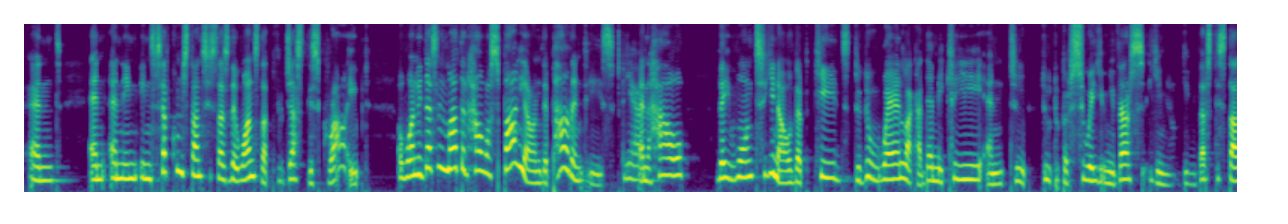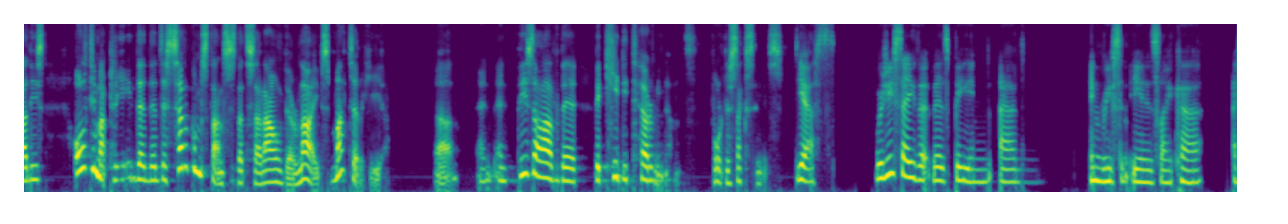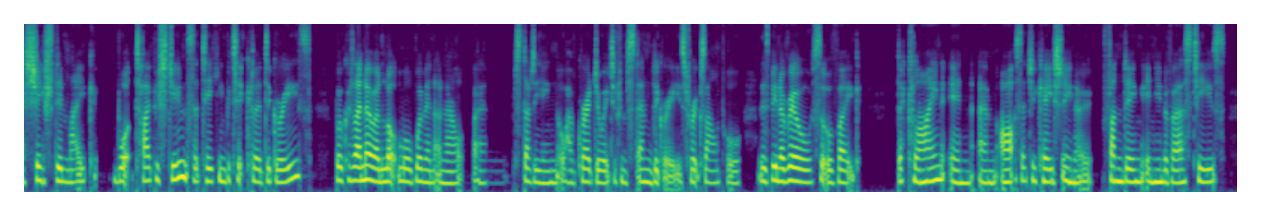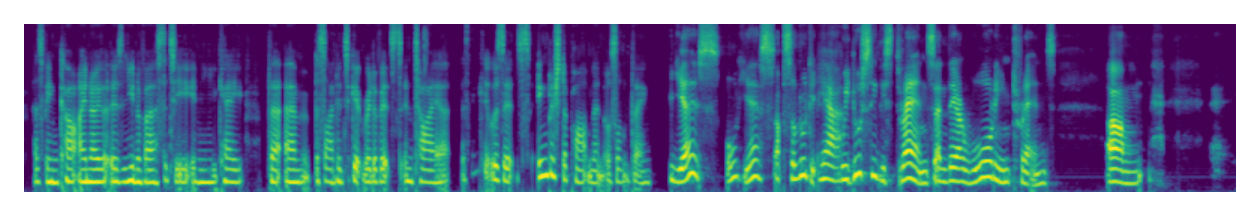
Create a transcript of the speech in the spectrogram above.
and and and in, in circumstances as the ones that you just described, uh, well, it doesn't matter how aspirant the parent is Yeah. and how they want, you know, their kids to do well academically and to to, to pursue a university, you know, university studies. Ultimately, the, the, the circumstances that surround their lives matter here, uh, and and these are the the key determinants for the success. Yes. Would you say that there's been um, in recent years like a, a shift in like what type of students are taking particular degrees? Because I know a lot more women are now um, studying or have graduated from STEM degrees, for example. There's been a real sort of like decline in um, arts education. You know, funding in universities has been cut. I know that there's a university in the UK that um, decided to get rid of its entire, I think it was its English department or something. Yes, oh yes, absolutely. Yeah. we do see these trends and they are worrying trends um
